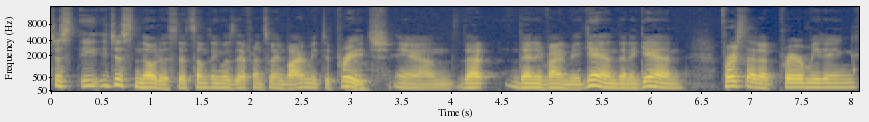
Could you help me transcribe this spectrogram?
just he, he just noticed that something was different, so he invited me to preach, and that then invited me again, then again, first at a prayer meeting,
